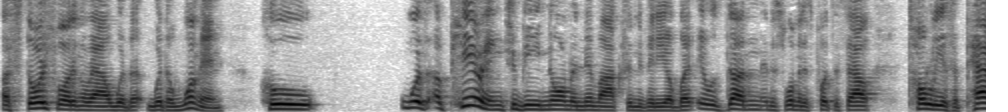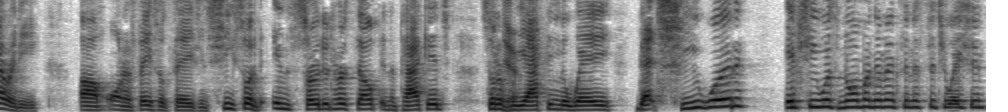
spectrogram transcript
a story floating around with a with a woman who was appearing to be Norma Nimox in the video, but it was done. And this woman has put this out totally as a parody um, on her Facebook page, and she sort of inserted herself in the package, sort of Yeah. reacting the way that she would if she was Norma Nimox in this situation.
